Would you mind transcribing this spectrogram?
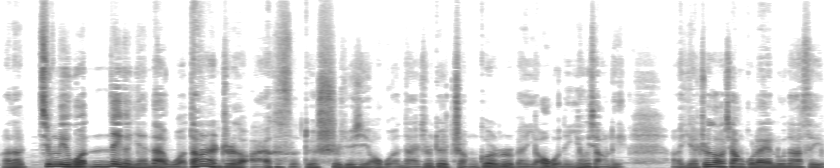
啊，那经历过那个年代，我当然知道 X 对视觉系摇滚乃至对整个日本摇滚的影响力啊，也知道像 Glay、Luna Sea、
